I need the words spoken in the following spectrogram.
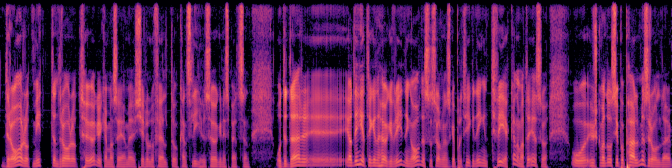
drar åt mitten, drar åt höger kan man säga med Kjell-Olof Feldt och kanslihushögern i spetsen. Och det där, eh, ja det är helt enkelt en högervridning av den socialdemokratiska politiken. Det är ingen tvekan om att det är så. Och hur ska man då se på Palmes roll där?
